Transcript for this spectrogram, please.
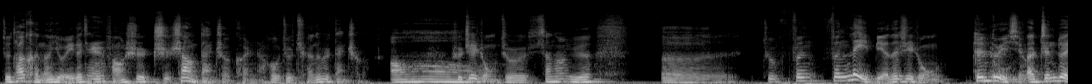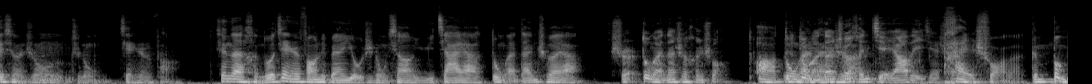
就他可能有一个健身房是只上单车课，然后就全都是单车。哦，是这种，就是相当于，呃，就分分类别的这种针对性，呃，针对性的这种这种健身房。现在很多健身房里边有这种像瑜伽呀、动感单车呀，是动感单车很爽啊，动感单车很解压的一件事，太爽了，跟蹦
